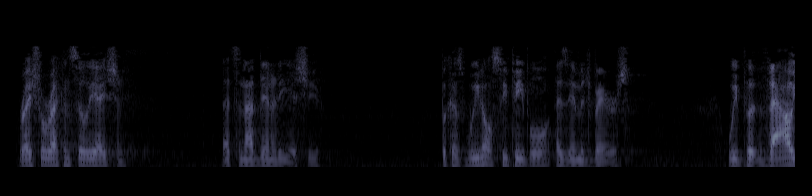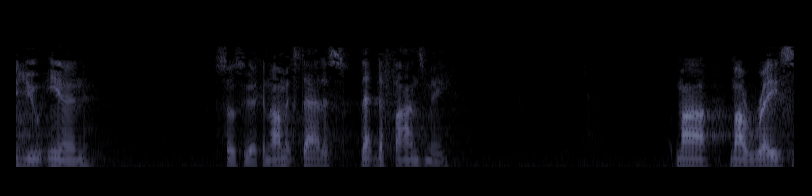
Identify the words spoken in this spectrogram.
Racial reconciliation. That's an identity issue. Because we don't see people as image bearers. We put value in socioeconomic status. That defines me. My, my race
